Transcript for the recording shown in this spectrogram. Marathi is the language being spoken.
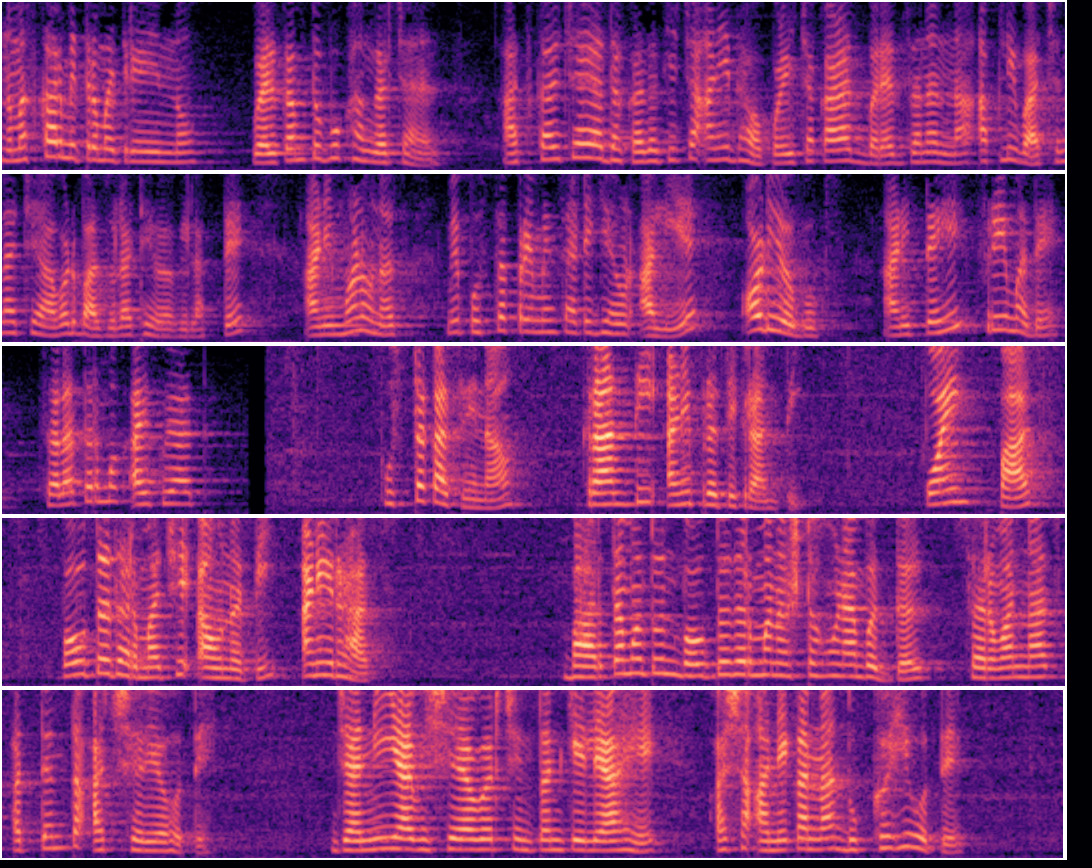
नमस्कार मित्रमैत्रिणींनो welcome to Book Hunger channel आजकालच्या या धकाधकीच्या आणि धावपळीच्या काळात बऱ्याच जणांना आपली वाचनाची आवड बाजूला ठेवावी लागते आणि म्हणूनच मी पुस्तकप्रेमींसाठी घेऊन आली आहे ऑडिओ बुक्स आणि तेही फ्रीमध्ये चला तर मग ऐकूयात. पुस्तकाचे नाव क्रांती आणि प्रतिक्रांती. पॉईंट पाच बौद्ध धर्माची अवनती आणि ऱ्हास भारतामधून बौद्ध धर्म नष्ट होण्याबद्दल सर्वांनाच अत्यंत आश्चर्य होते. ज्यांनी या विषयावर चिंतन केले आहे अशा अनेकांना दुःखही होते.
